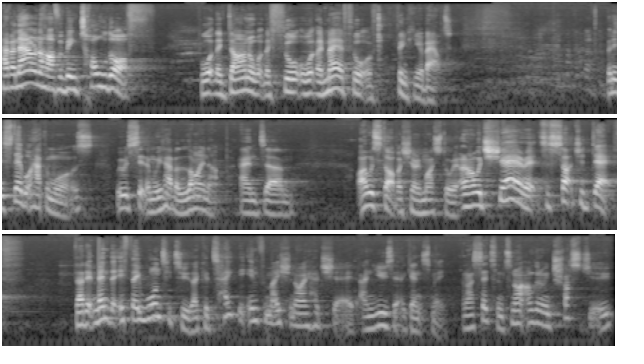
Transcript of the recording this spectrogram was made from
have an hour and a half of being told off for what they've done or what they thought or what they may have thought of thinking about. But instead, what happened was we would sit and we'd have a lineup. And um, I would start by sharing my story. And I would share it to such a depth that it meant that if they wanted to, they could take the information I had shared and use it against me. And I said to them, Tonight I'm going to entrust you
